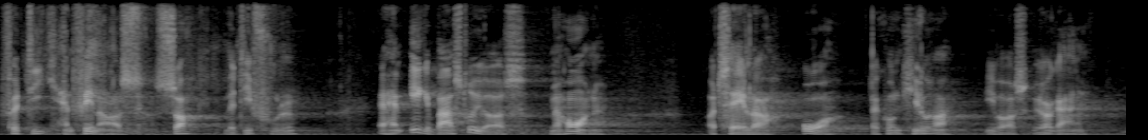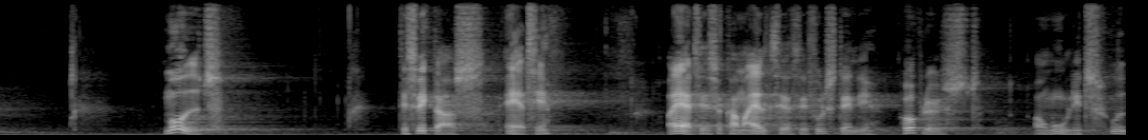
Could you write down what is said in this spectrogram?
fordi han finder os så værdifulde, at han ikke bare stryger os med hårene og taler ord, der kun kildrer i vores øregange. Modet, det svigter os af og til. Og af og til så kommer alt til at se fuldstændig håbløst og umuligt ud.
